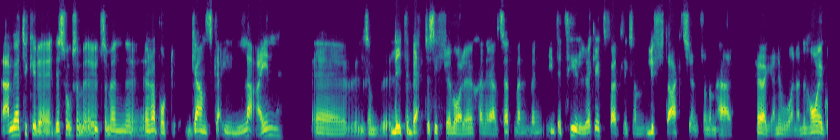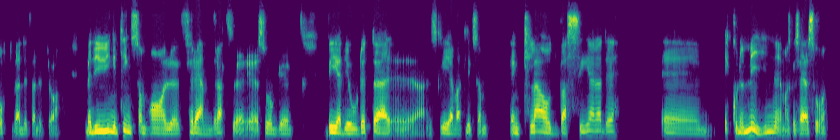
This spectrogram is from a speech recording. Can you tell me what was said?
Ja, men jag tycker det, det såg som, ut som en, en rapport ganska inline. Eh, liksom, lite bättre siffror var det generellt sett men, men inte tillräckligt för att liksom, lyfta aktien från de här höga nivåerna. Den har ju gått väldigt, väldigt bra. Men det är ju ingenting som har förändrats. Jag såg eh, vd-ordet där eh, skrev att liksom, den cloudbaserade eh, ekonomin, om man ska säga så,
